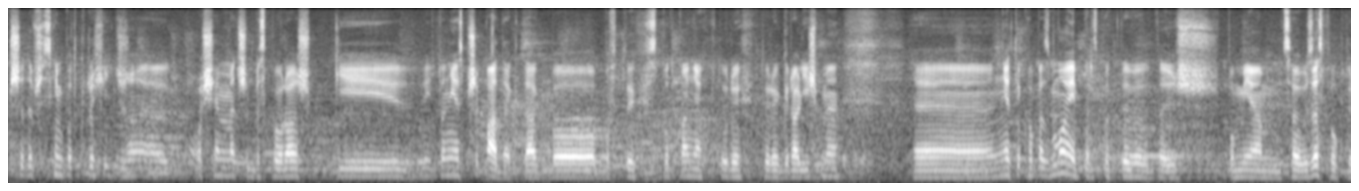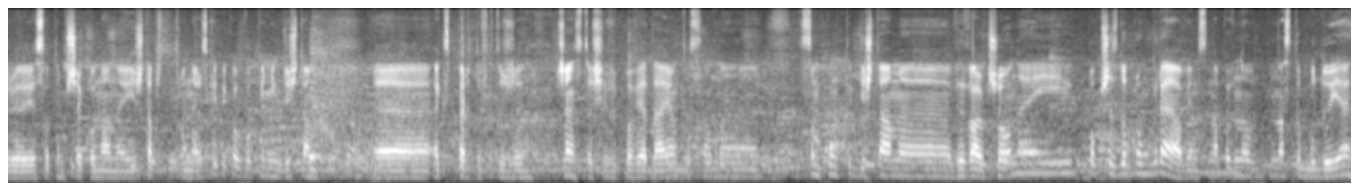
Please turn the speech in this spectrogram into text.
przede wszystkim podkreślić, że 8 meczy bez porażki to nie jest przypadek, tak? bo, bo w tych spotkaniach, których, które graliśmy, nie tylko chyba z mojej perspektywy, to już pomijam cały zespół, który jest o tym przekonany i sztab trenerski, tylko w opinii gdzieś tam e, ekspertów, którzy często się wypowiadają, to są, e, są punkty gdzieś tam e, wywalczone i poprzez dobrą grę, a więc na pewno nas to buduje.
